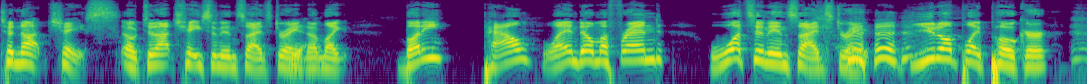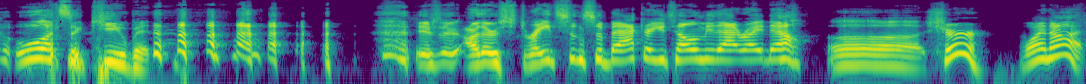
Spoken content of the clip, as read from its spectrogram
to not chase. oh, to not chase an inside straight. And I'm like, buddy, pal, Lando, my friend, what's an inside straight? you don't play poker. What's a cubit? Is there, are there straights in Sabacc? Are you telling me that right now? uh, sure. Why not?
